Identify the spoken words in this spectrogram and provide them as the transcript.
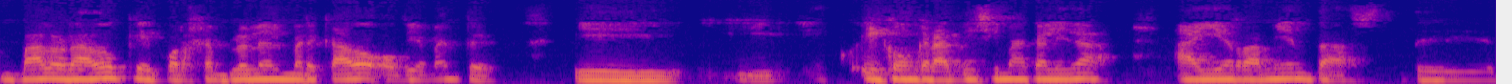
valorado que, por ejemplo, en el mercado, obviamente, y, con grandísima calidad, hay herramientas de,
